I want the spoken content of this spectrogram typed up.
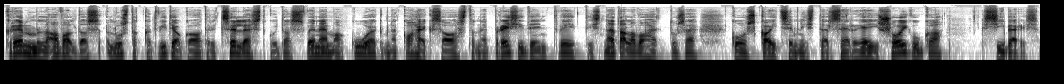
Kreml avaldas lustakad videokaadrid sellest, kuidas Venemaa kuuekümne kaheksa aastane president veetis nädalavahetuse koos kaitseminister Sergei Šoiguga Siberis.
